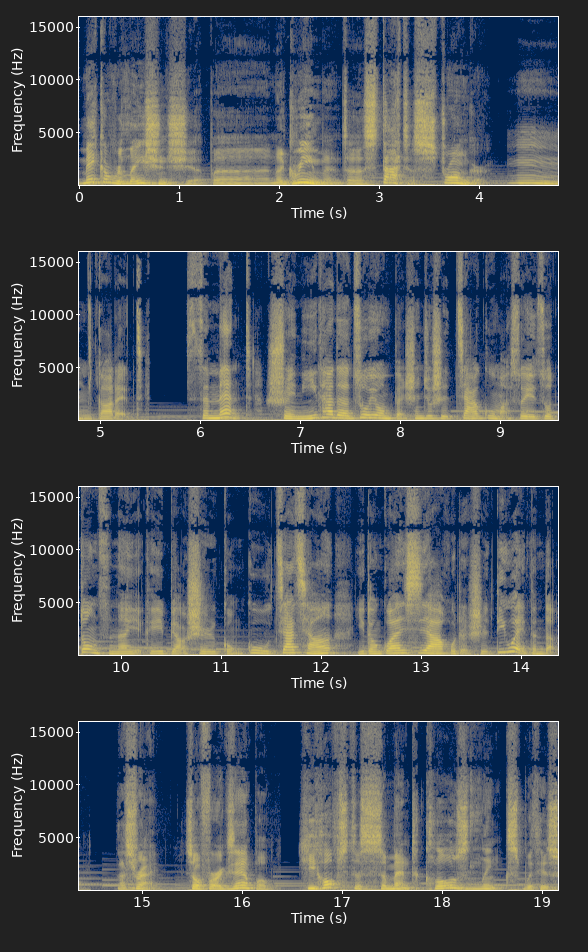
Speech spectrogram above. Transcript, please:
make a relationship, uh, an agreement, a status stronger. 嗯，got it。 Cement 水泥它的作用本身就是加固嘛，所以做动词呢也可以表示巩固、加强一段关系啊，或者是地位等等。 That's right. So, for example, he hopes to cement close links with his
